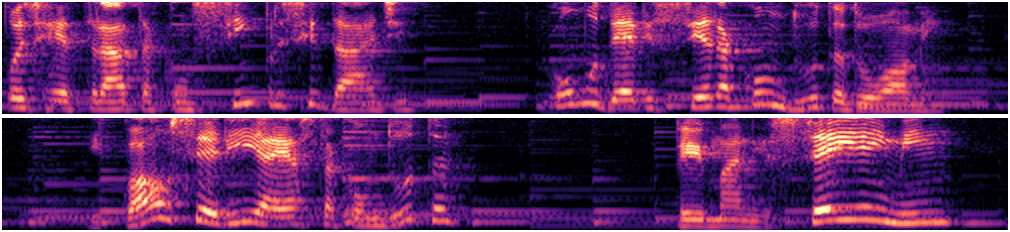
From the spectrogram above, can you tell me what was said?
pois retrata com simplicidade como deve ser a conduta do homem. E qual seria esta conduta? Permanecei em mim,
